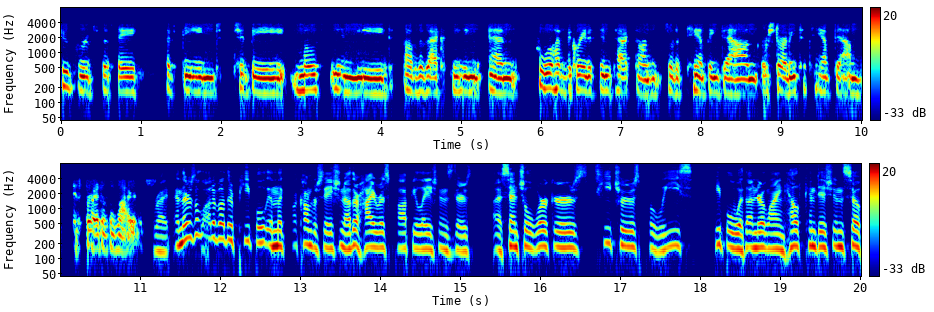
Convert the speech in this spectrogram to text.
two groups that they have deemed to be most in need of the vaccine and who will have the greatest impact on sort of tamping down or starting to tamp down the spread of the virus. Right. And there's a lot of other people in the conversation, other high risk populations. There's essential workers, teachers, police people with underlying health conditions. So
